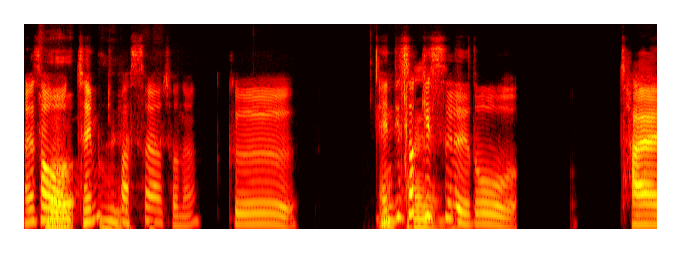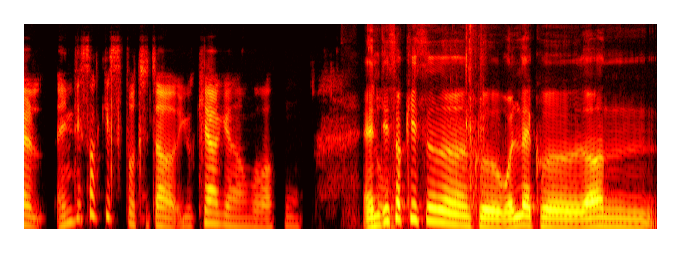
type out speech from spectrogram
음. 그래서 저 재밌게 네. 봤어요 저는. 그 어 앤디 봐야겠네. 서키스도 잘 앤디 서키스도 진짜 유쾌하게 나온 것 같고 앤디 좀 서키스는 그 원래 그런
